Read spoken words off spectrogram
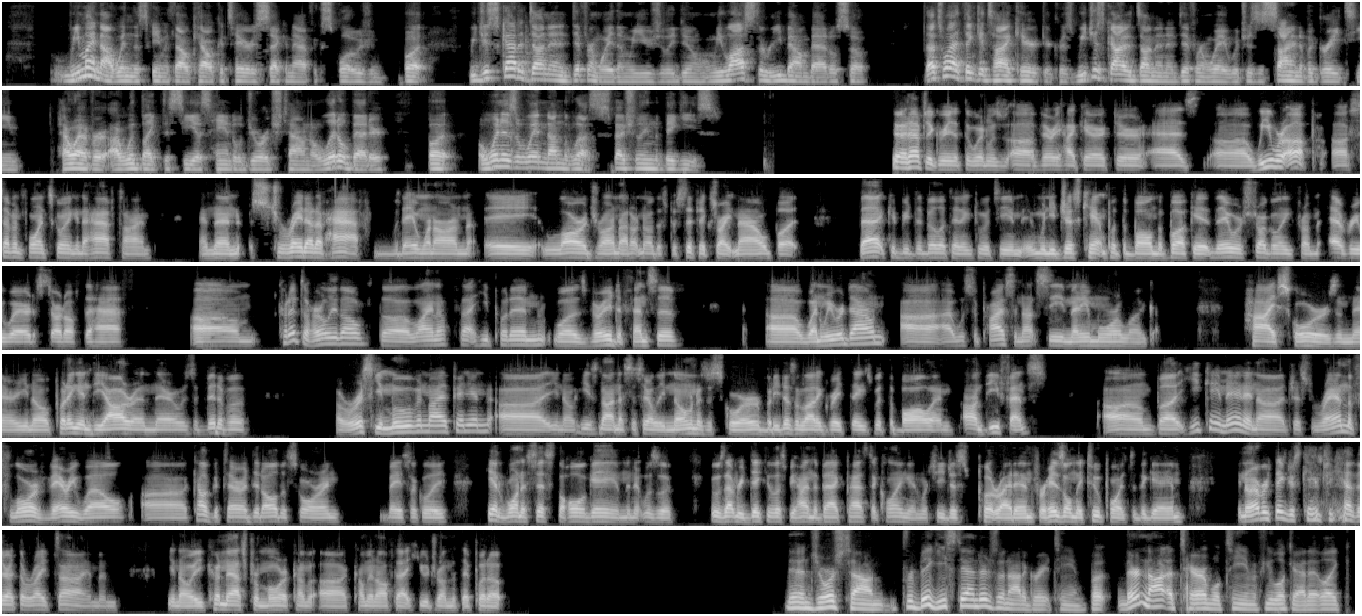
we might not win this game without Calcaterra's second half explosion, but we just got it done in a different way than we usually do. And we lost the rebound battle. So that's why I think it's high character because we just got it done in a different way, which is a sign of a great team. However, I would like to see us handle Georgetown a little better, but a win is a win nonetheless, especially in the Big East. Yeah, I'd have to agree that the win was uh, very high character as uh, we were up uh, seven points going into halftime. And then straight out of half, they went on a large run. I don't know the specifics right now, but that could be debilitating to a team. And when you just can't put the ball in the bucket, they were struggling from everywhere to start off the half. Um, credit to Hurley though, the lineup that he put in was very defensive. Uh, when we were down, uh, I was surprised to not see many more like high scorers in there. You know, putting in Diarra in there was a bit of a a risky move in my opinion. Uh, you know, he's not necessarily known as a scorer, but he does a lot of great things with the ball and on defense. Um, but he came in and uh just ran the floor very well. Uh, Calcaterra did all the scoring basically. He had one assist the whole game, and it was a it was that ridiculous behind the back pass to Clingan, which he just put right in for his only two points of the game. You know, everything just came together at the right time, and you know he couldn't ask for more come uh coming off that huge run that they put up. Yeah, and Georgetown, for Big East standards, they're not a great team, but they're not a terrible team if you look at it. Like,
